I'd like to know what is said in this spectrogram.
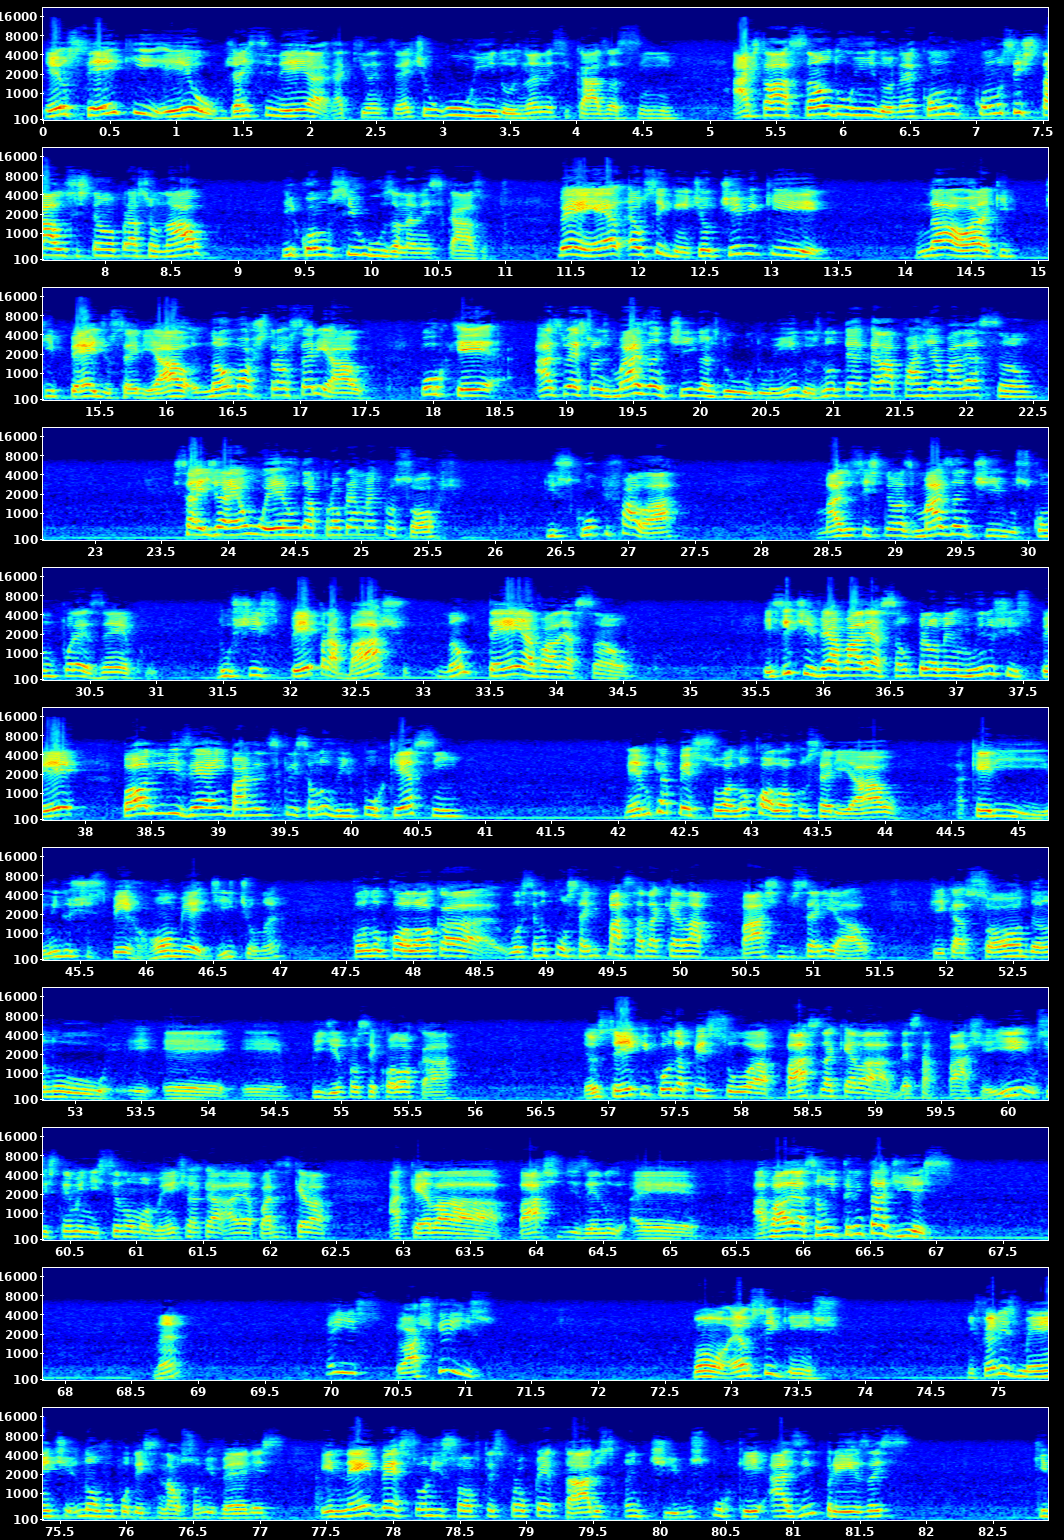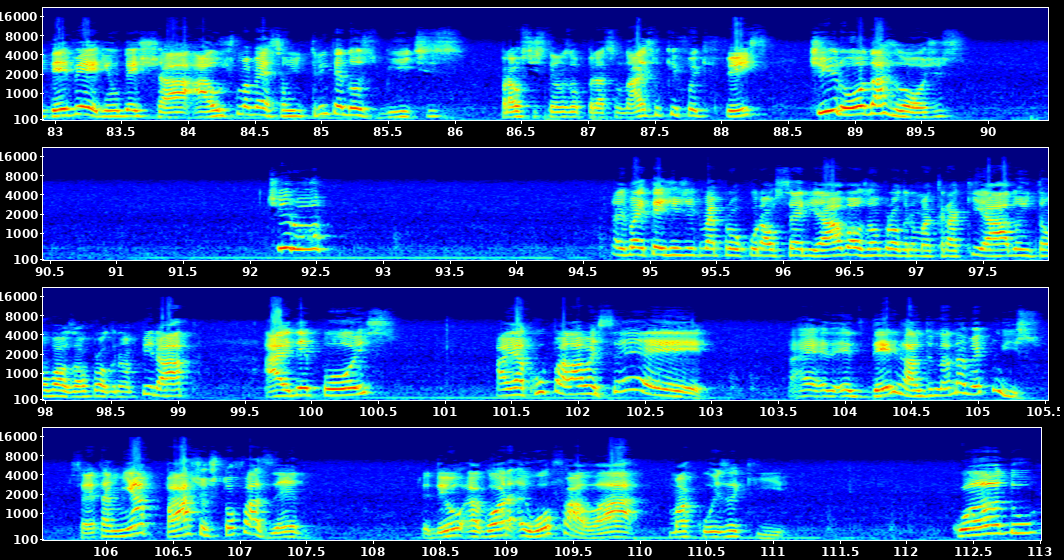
eu sei que eu já ensinei aqui na internet o Windows, né? Nesse caso assim, a instalação do Windows, né? Como, como se instala o sistema operacional e como se usa, né? Nesse caso. Bem, é, é o seguinte, eu tive que, na hora que, que pede o serial, não mostrar o serial. Porque as versões mais antigas do, do Windows não tem aquela parte de avaliação. Isso aí já é um erro da própria Microsoft. Desculpe falar. Mas os sistemas mais antigos, como por exemplo, do XP para baixo, não tem avaliação. E se tiver avaliação, pelo menos no Windows XP, pode dizer aí embaixo na descrição do vídeo. Porque assim, mesmo que a pessoa não coloque o serial, aquele Windows XP Home Edition, né? Quando coloca, você não consegue passar daquela parte do serial. Fica só dando, é, é, é pedindo para você colocar. Eu sei que quando a pessoa passa daquela dessa parte aí, o sistema inicia normalmente, aí aparece aquela aquela parte dizendo é, avaliação de 30 dias. Né? É isso. Eu acho que é isso. Bom, é o seguinte. Infelizmente, não vou poder ensinar o Sony Vegas e nem versões de softwares proprietários antigos, porque as empresas que deveriam deixar a última versão de 32 bits para os sistemas operacionais, o que foi que fez? Tirou das lojas. Tirou. Aí vai ter gente que vai procurar o serial, vai usar um programa craqueado, ou então vai usar um programa pirata. Aí depois, aí a culpa lá vai ser é, é dele lá, não tem nada a ver com isso. Certo? A minha parte eu estou fazendo. Entendeu? Agora eu vou falar uma coisa aqui. Quando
